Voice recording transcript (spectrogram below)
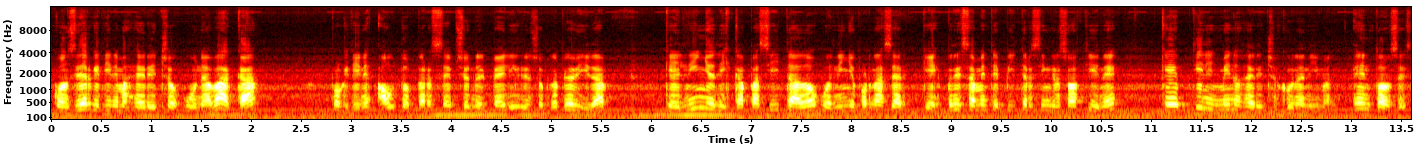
considerar que tiene más derecho una vaca, porque tiene autopercepción del peligro en su propia vida, que el niño discapacitado o el niño por nacer, que expresamente Peter Singer sostiene que tienen menos derechos que un animal. Entonces,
